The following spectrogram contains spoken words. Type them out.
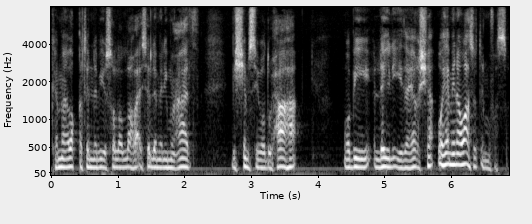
كما وقت النبي صلى الله عليه وسلم لمعاذ بالشمس وضحاها وبالليل إذا يغشى وهي من أواسط المفصل.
